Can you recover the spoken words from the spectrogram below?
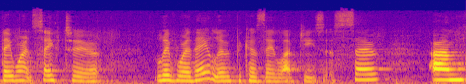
they weren't safe to live where they live because they love Jesus. So, um,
